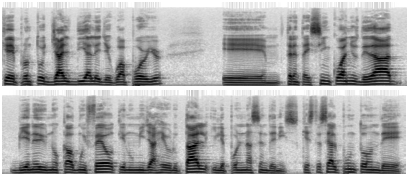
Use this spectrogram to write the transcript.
que de pronto ya el día le llegó a Poirier. 35 em, años de edad, viene de un knockout muy feo, tiene un millaje brutal y le ponen a Sendenis. Que este sea el punto donde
